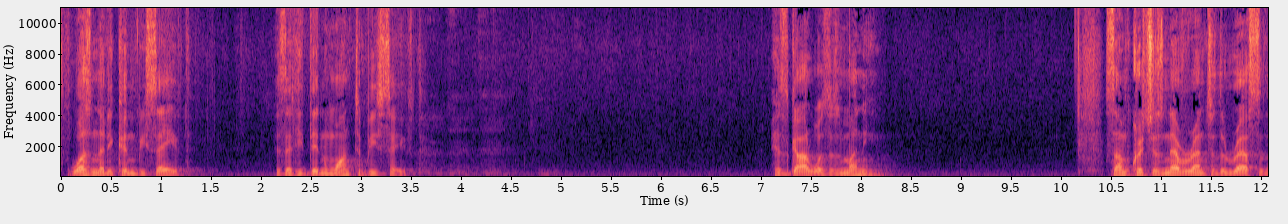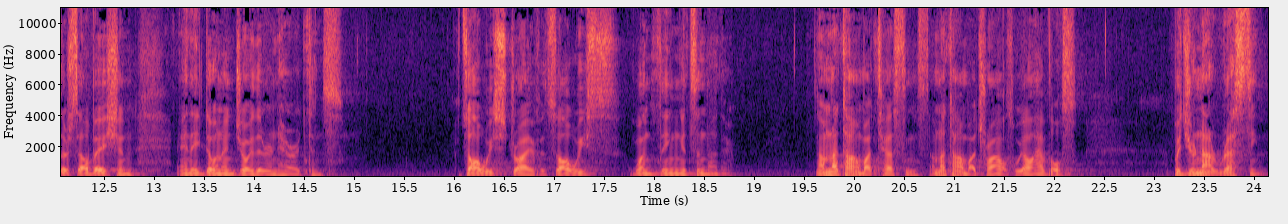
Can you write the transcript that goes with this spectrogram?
It wasn't that he couldn't be saved, is that he didn't want to be saved. His God was his money. Some Christians never enter the rest of their salvation and they don't enjoy their inheritance. It's always strife, it's always one thing, it's another. I'm not talking about testings, I'm not talking about trials. We all have those. But you're not resting.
